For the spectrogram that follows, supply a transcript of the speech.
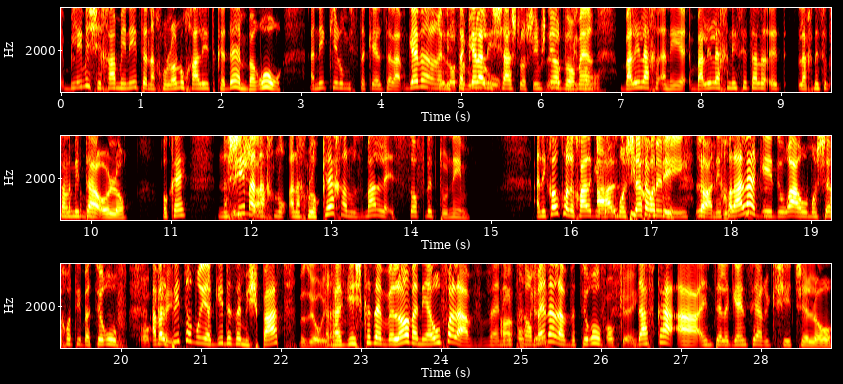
בלי משיכה מינית אנחנו לא נוכל להתקדם, ברור. אני כאילו מסתכלת עליו. גבר הרי לא מסתכל על ברור. אישה 30 זה שניות לא ואומר. בא לי, להכ... אני, בא לי להכניס, איתה, להכניס אותה למיטה או לא, אוקיי? נשים, לאישה? אנחנו, אנחנו לוקח לנו זמן לאסוף נתונים. אני קודם כל יכולה להגיד, הוא מושך תיתממי. אותי. לא, אני יכולה להגיד, וואו, הוא מושך אותי בטירוף. אוקיי. אבל פתאום הוא יגיד איזה משפט. רגיש כזה, ולא, ואני אעוף עליו, ואני אה, אתחרמן אוקיי. עליו בטירוף. אוקיי. דווקא האינטליגנציה הרגשית שלו,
